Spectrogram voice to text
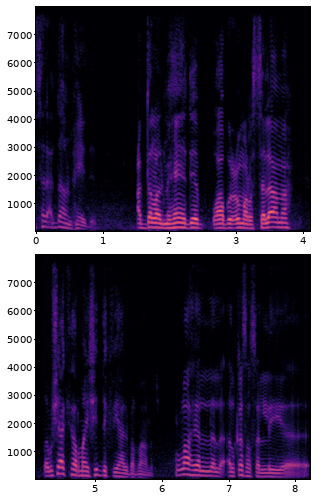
سيد عبد الله المهيدب. عبد الله المهيدب وأبو عمر السلامة. طيب وش أكثر ما يشدك في هالبرنامج؟ والله ال- ال- القصص اللي آه،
